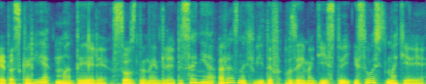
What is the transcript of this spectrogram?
это скорее модели, созданные для описания разных видов взаимодействий и свойств материи.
